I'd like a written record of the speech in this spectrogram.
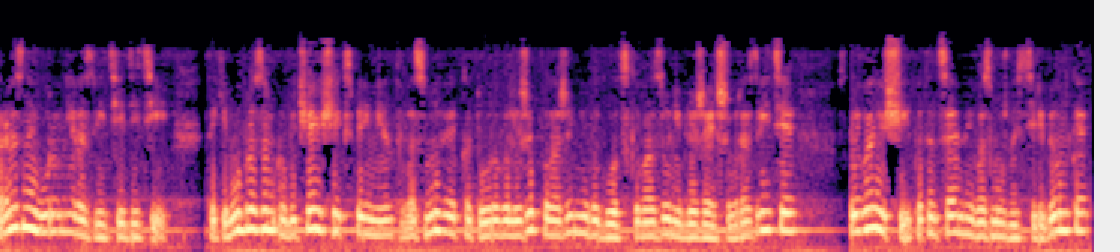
разные уровни развития детей. Таким образом, обучающий эксперимент, в основе которого лежит положение Выгодского о зоне ближайшего развития, скрывающий потенциальные возможности ребенка,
